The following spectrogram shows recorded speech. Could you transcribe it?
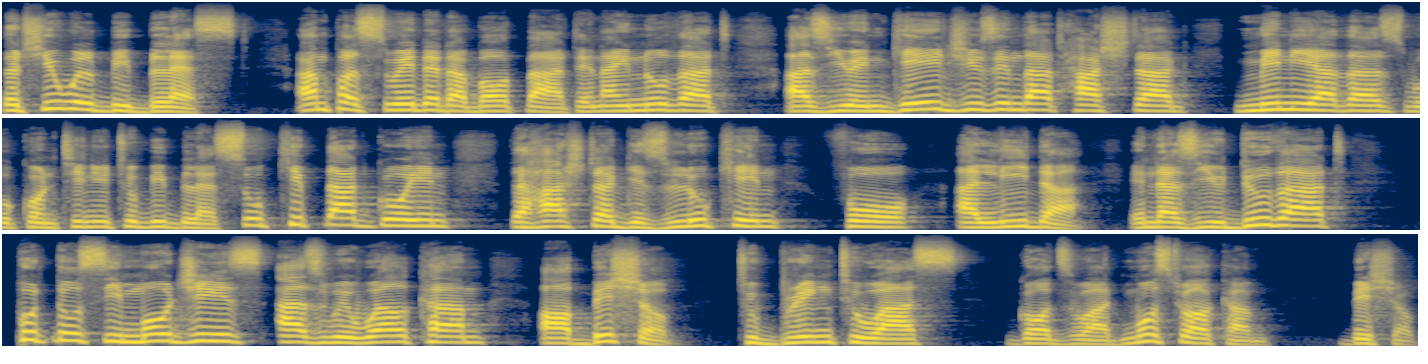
that you will be blessed. I'm persuaded about that. And I know that as you engage using that hashtag, many others will continue to be blessed. So keep that going. The hashtag is looking for a leader. And as you do that, put those emojis as we welcome our bishop to bring to us God's word. Most welcome, Bishop.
